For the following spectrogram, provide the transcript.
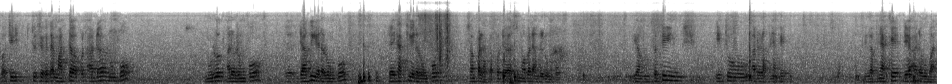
Sebab itu saya kata mata pun ada lumpuh mulut ada lumpuh eh, jari ada lumpuh dari kaki ada lumpuh sampailah kepada semua badan ada lumpuh. Yang penting itu adalah penyakit. Bila penyakit dia ada ubat.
